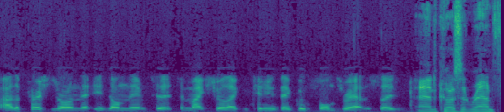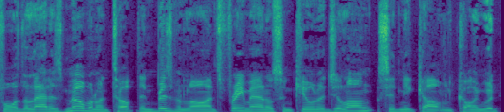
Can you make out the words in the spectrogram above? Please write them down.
uh, the pressure on the, is on them to, to make sure they continue their good form throughout the season. And of course, at round four, the ladders Melbourne on top, then Brisbane Lions, Fremantle, St Kilda, Geelong, Sydney, Carlton, Collingwood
